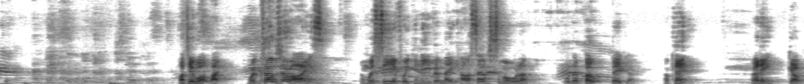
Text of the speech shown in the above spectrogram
Okay. I'll tell you what, right? We'll close our eyes and we'll see if we can either make ourselves smaller or the boat bigger. Okay? Ready? Go.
